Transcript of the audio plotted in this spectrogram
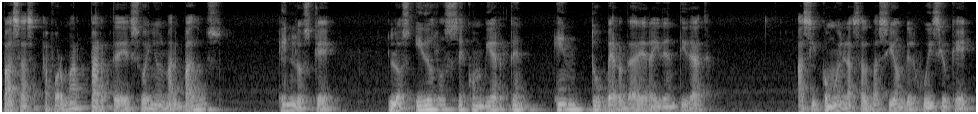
pasas a formar parte de sueños malvados en los que los ídolos se convierten en tu verdadera identidad, así como en la salvación del juicio que,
